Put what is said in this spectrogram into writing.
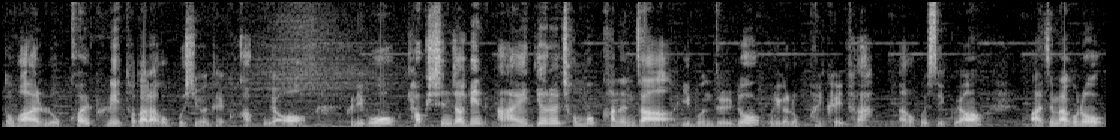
또한 로컬 크리에이터다라고 보시면 될 것 같고요. 그리고 혁신적인 아이디어를 접목하는 자 이분들도 우리가 로컬 크리에이터다라고 볼 수 있고요. 마지막으로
